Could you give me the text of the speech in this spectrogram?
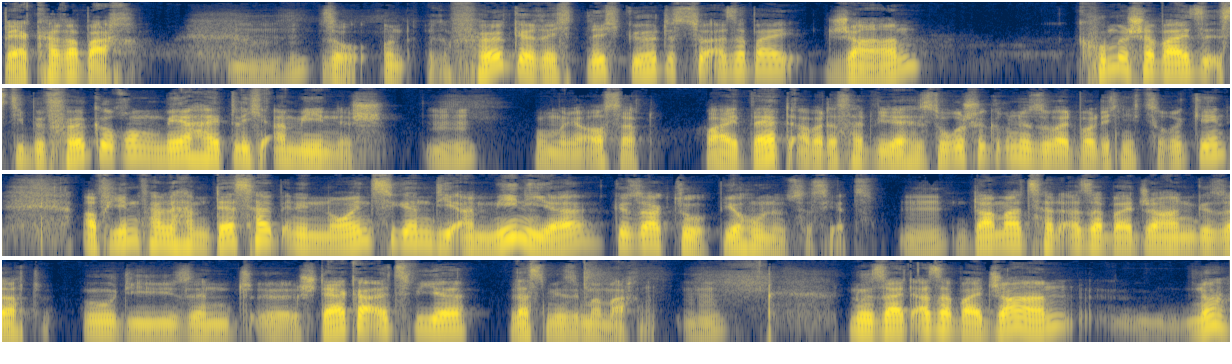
Bergkarabach. Mhm. So, und völkerrechtlich gehört es zu Aserbaidschan. Komischerweise ist die Bevölkerung mehrheitlich armenisch. Mhm. Wo man ja auch sagt, why that? Aber das hat wieder historische Gründe, soweit wollte ich nicht zurückgehen. Auf jeden Fall haben deshalb in den 90ern die Armenier gesagt, so, wir holen uns das jetzt. Mhm. Damals hat Aserbaidschan gesagt, oh, die sind äh, stärker als wir, lassen wir sie mal machen. Mhm. Nur seit Aserbaidschan, ne,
